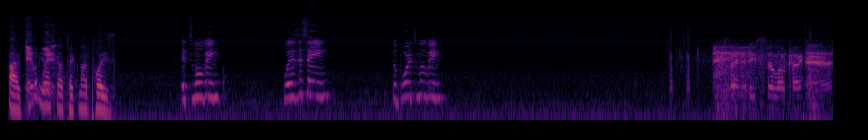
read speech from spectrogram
Alright, somebody else gotta take my place. It's moving. What is it saying? The board's moving. Sanity's still okay. S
